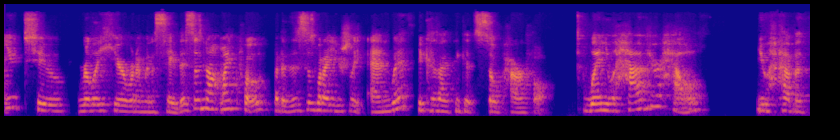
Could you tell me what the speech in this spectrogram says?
you to really hear what I'm going to say. This is not my quote, but this is what I usually end with because I think it's so powerful. When you have your health, you have a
